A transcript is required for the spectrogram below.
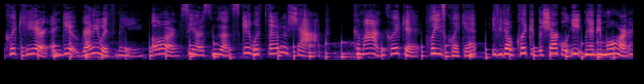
Click here and get ready with me. Or see how to smooth out skin with Photoshop. Come on, click it. Please click it. If you don't click it, the shark will eat Mandy Moore.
